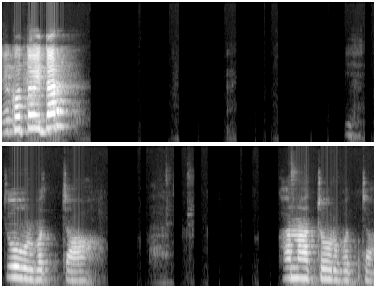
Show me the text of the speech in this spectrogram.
देखो तो इधर। चोर बच्चा। खाना चोर बच्चा।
